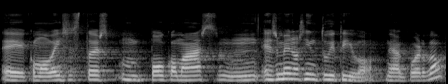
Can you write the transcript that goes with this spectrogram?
eh, como veis, esto es un poco más, mm, es menos intuitivo, ¿de acuerdo?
